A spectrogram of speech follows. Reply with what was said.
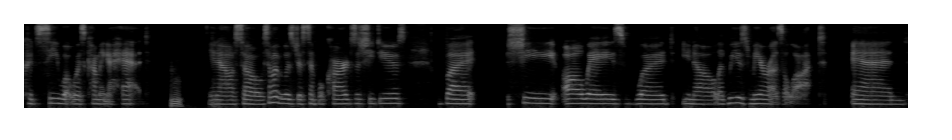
could see what was coming ahead. Mm. You know, so some of it was just simple cards that she'd use, but she always would, you know, like we used mirrors a lot. And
